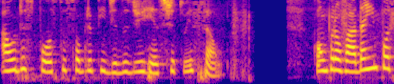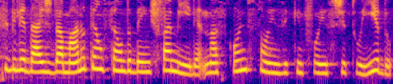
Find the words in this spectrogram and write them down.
ao disposto sobre o pedido de restituição. Comprovada a impossibilidade da manutenção do bem de família nas condições em que foi instituído,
